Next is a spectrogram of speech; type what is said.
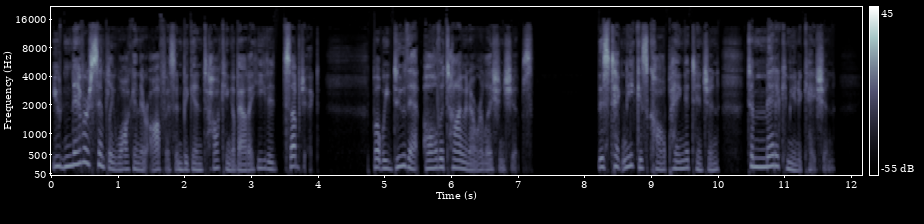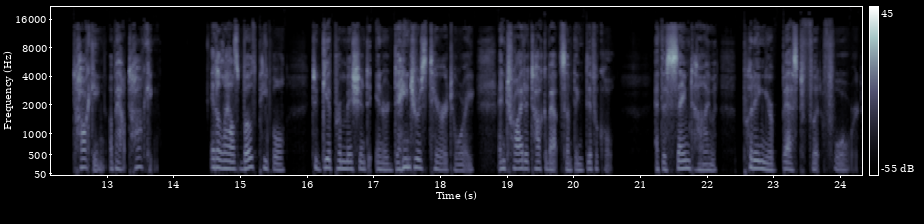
You'd never simply walk in their office and begin talking about a heated subject. But we do that all the time in our relationships. This technique is called paying attention to meta communication, talking about talking. It allows both people to give permission to enter dangerous territory and try to talk about something difficult, at the same time putting your best foot forward.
